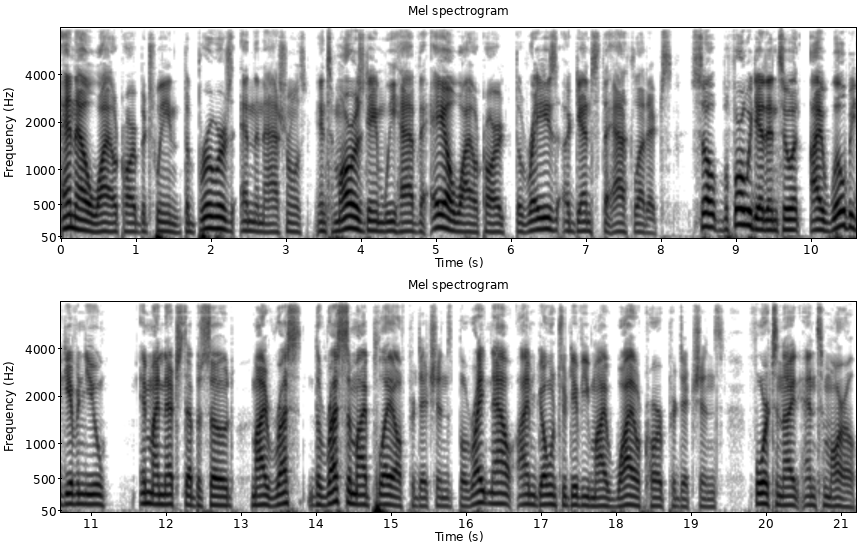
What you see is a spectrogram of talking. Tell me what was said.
NL wildcard between the Brewers and the Nationals. In tomorrow's game, we have the AL wildcard, the Rays against the Athletics. So, before we get into it, I will be giving you in my next episode my rest the rest of my playoff predictions, but right now I'm going to give you my wild card predictions for tonight and tomorrow.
